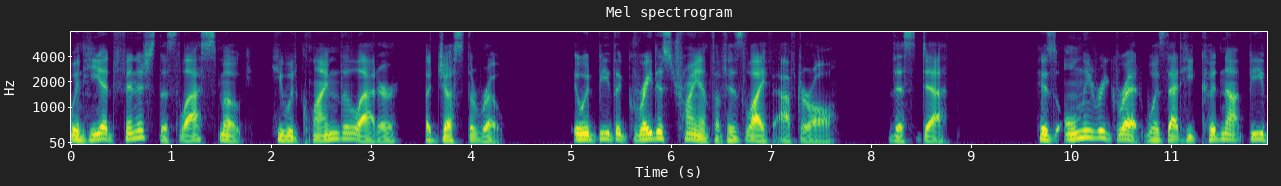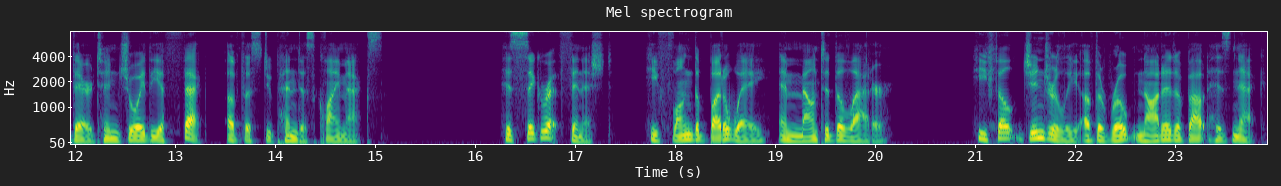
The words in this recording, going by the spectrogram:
When he had finished this last smoke, he would climb the ladder, adjust the rope. It would be the greatest triumph of his life, after all this death. His only regret was that he could not be there to enjoy the effect of the stupendous climax. His cigarette finished, he flung the butt away and mounted the ladder. He felt gingerly of the rope knotted about his neck,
